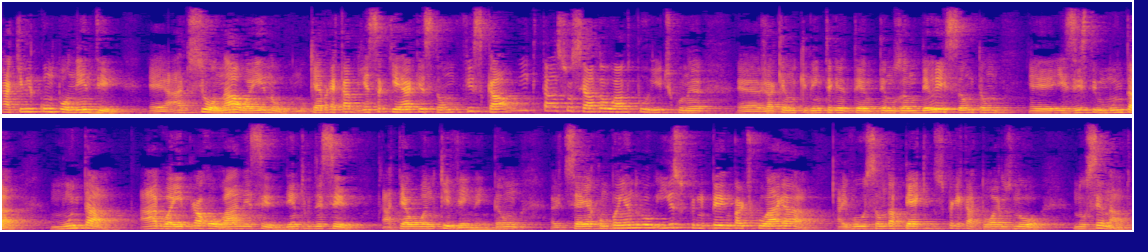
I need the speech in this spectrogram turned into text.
aquele componente é, adicional aí no, no quebra-cabeça que é a questão fiscal e que está associado ao lado político, né? É, já que ano que vem ter, ter, temos ano de eleição, então é, existe muita, muita água aí para rolar nesse, dentro desse até o ano que vem. Né? Então a gente segue acompanhando isso, em particular a, a evolução da PEC dos precatórios no, no Senado.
